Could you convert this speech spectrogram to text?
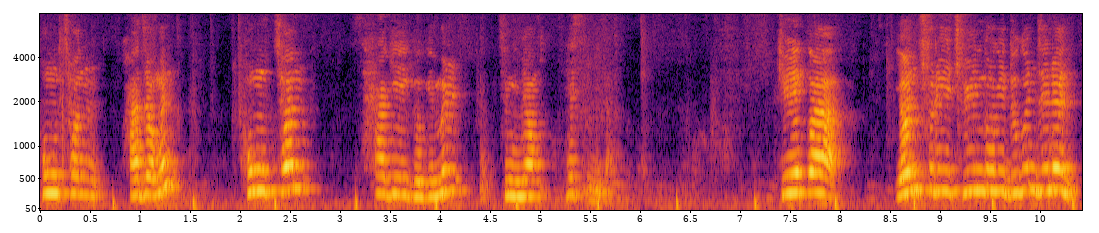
공천 과정은 공천 사기극임을 증명했습니다. 기획과 연출의 주인공이 누군지는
